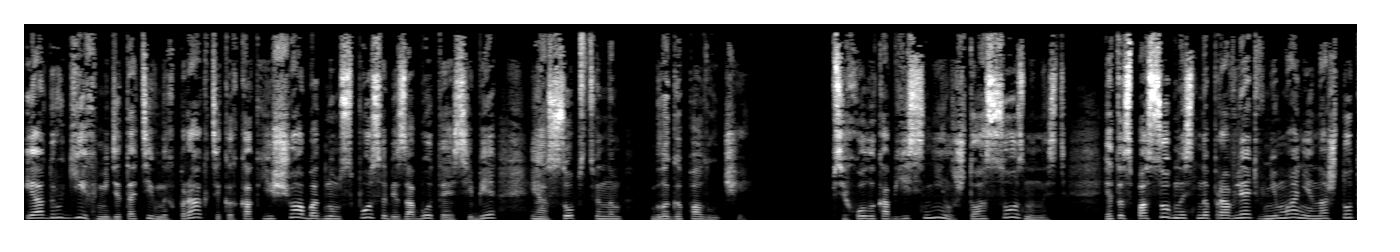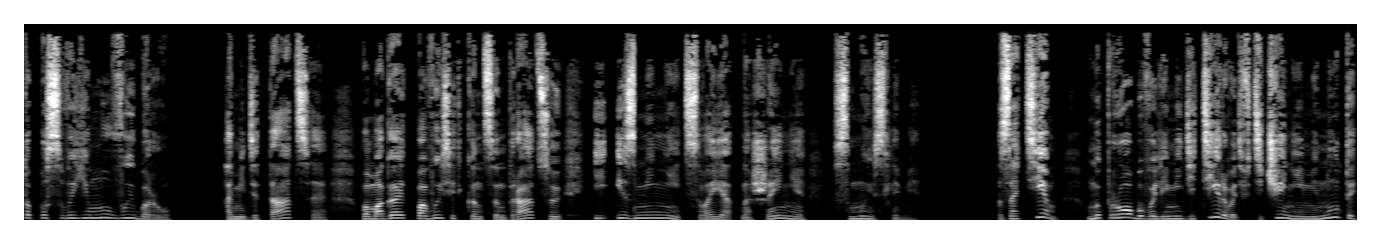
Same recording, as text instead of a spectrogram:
и о других медитативных практиках, как еще об одном способе заботы о себе и о собственном благополучии. Психолог объяснил, что осознанность — это способность направлять внимание на что-то по своему выбору, а медитация помогает повысить концентрацию и изменить свои отношения с мыслями. Затем мы пробовали медитировать в течение минуты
